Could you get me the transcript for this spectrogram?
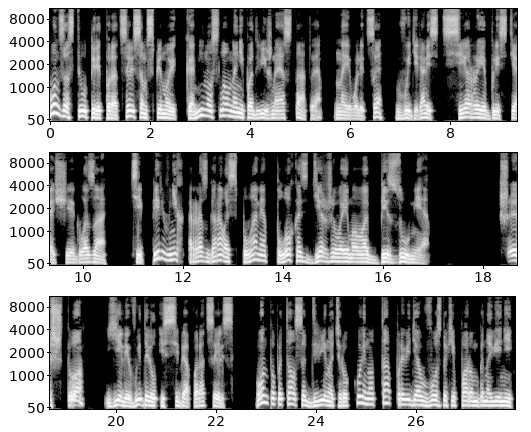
Он застыл перед Парацельсом спиной к камину, словно неподвижная статуя. На его лице выделялись серые блестящие глаза. Теперь в них разгоралось пламя плохо сдерживаемого безумия. «Что?» – еле выдавил из себя Парацельс. Он попытался двинуть рукой, но та, проведя в воздухе пару мгновений,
